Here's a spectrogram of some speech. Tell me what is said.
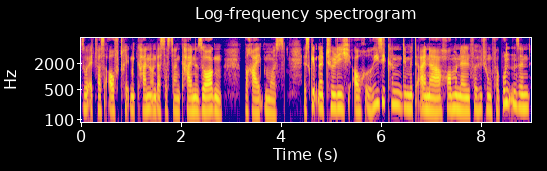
so etwas auftreten kann und dass das dann keine Sorgen bereiten muss. Es gibt natürlich auch Risiken, die mit einer hormonellen Verhütung verbunden sind.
